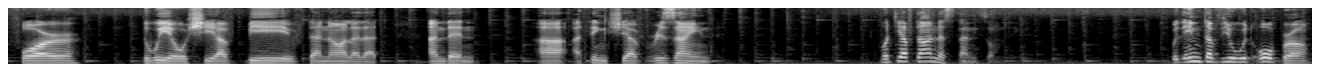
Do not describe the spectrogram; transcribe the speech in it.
for the way she have behaved and all of that. And then uh, I think she have resigned. But you have to understand something. With interview with Oprah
